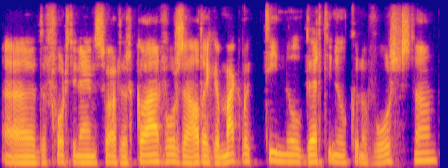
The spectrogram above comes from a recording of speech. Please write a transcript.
Uh, de 49ers waren er klaar voor. Ze hadden gemakkelijk 10-0, 13-0 kunnen voorstaan.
